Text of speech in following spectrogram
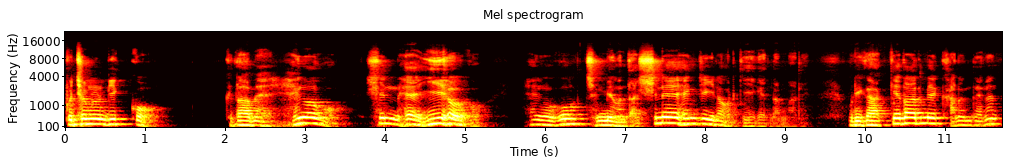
부처님을 믿고 그 다음에 행하고 신해 이해하고 행하고 증명한다. 신의 행증이라고 그렇게 얘기한단 말이에요. 우리가 깨달음에 가는 데는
